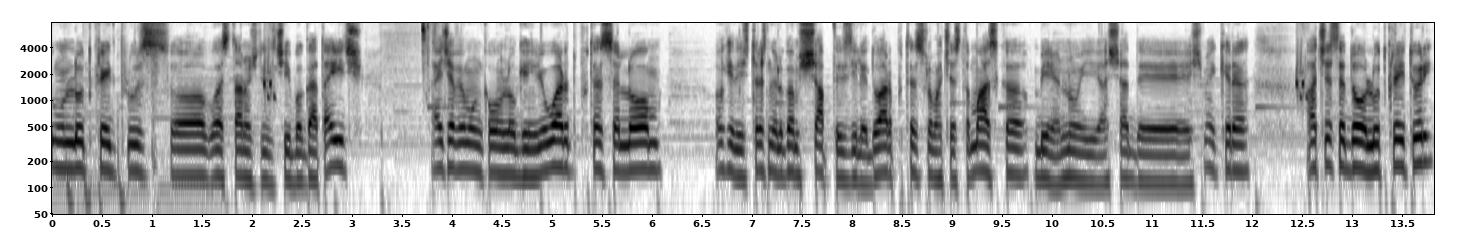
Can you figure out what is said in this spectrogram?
un loot crate plus uh, ăsta nu știu de ce e băgat aici. Aici avem încă un login reward, putem să luăm Ok, deci trebuie să ne rugăm 7 zile doar, putem să luăm această mască, bine, nu e așa de șmecheră. Aceste două loot crate-uri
